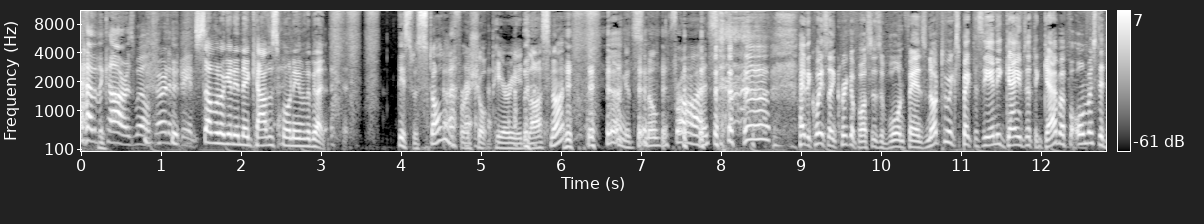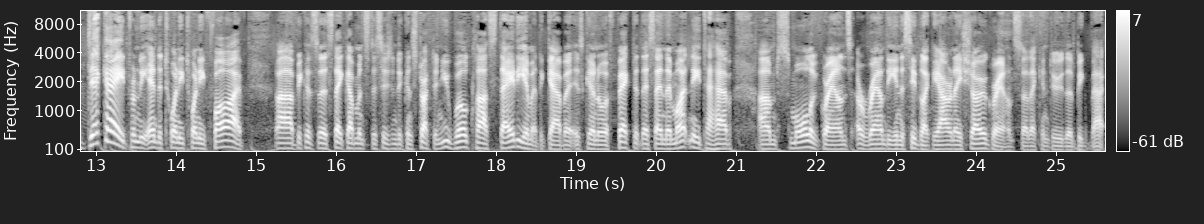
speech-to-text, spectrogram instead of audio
out of the car as well. Throw it in the bin. Someone will get in their car this morning and they'll be like, this was stolen for a short period last night. I think it smelled fries. Hey, the Queensland cricket bosses have warned fans not to expect to see any games at the Gabba for almost a decade from the end of 2025. Uh, because the state government's decision to construct a new world class stadium at the Gabba is going to affect it. They're saying they might need to have um, smaller grounds around the inner city, like the RNA showgrounds, so they can do the big, back,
